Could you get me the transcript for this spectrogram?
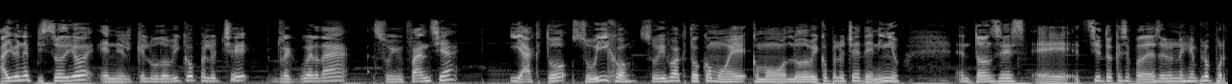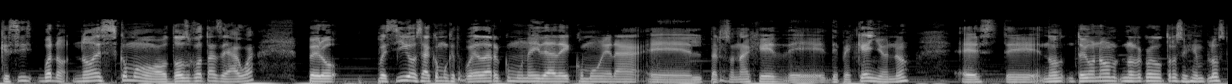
hay un episodio en el que Ludovico Peluche recuerda su infancia y actuó su hijo. Su hijo actuó como, e, como Ludovico Peluche de niño. Entonces, eh, siento que se podría hacer un ejemplo porque sí, bueno, no es como dos gotas de agua, pero pues sí, o sea, como que te puede dar como una idea de cómo era el personaje de, de pequeño, ¿no? Este, no, tengo, no, no recuerdo otros ejemplos,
